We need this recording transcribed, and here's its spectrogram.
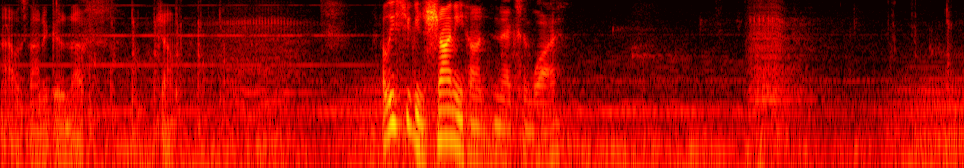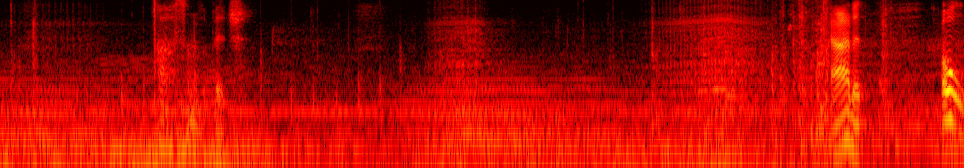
That was not a good enough jump. At least you can shiny hunt in X and Y. Oh, son of a bitch. Got it. Oh!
